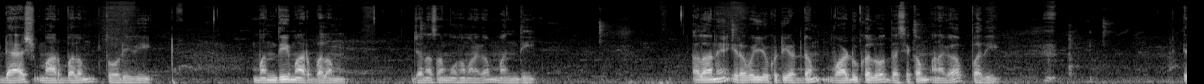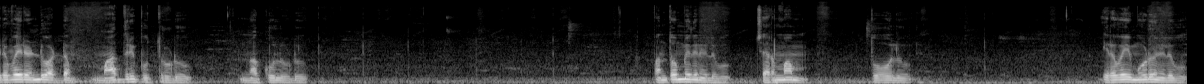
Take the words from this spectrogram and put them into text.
డాష్ మార్బలం తోడిది. మంది మార్బలం. జనసమూహం అనగా మంది. అలానే ఇరవై ఒకటి అడ్డం వాడుకలో దశకం అనగా పది. ఇరవై రెండు అడ్డం మాద్రిపుత్రుడు నకులుడు. పంతొమ్మిది నిలువు చర్మం తోలు. ఇరవై మూడు నిలువు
